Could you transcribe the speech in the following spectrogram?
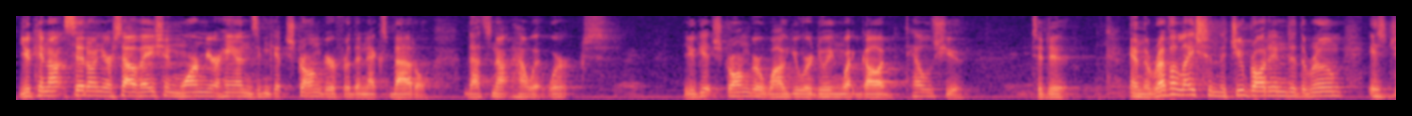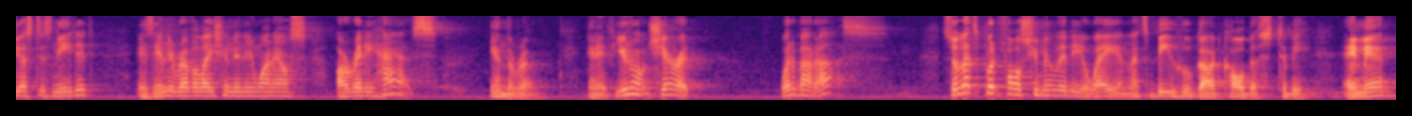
You cannot sit on your salvation, warm your hands, and get stronger for the next battle. That's not how it works. You get stronger while you are doing what God tells you to do. And the revelation that you brought into the room is just as needed as any revelation anyone else already has in the room. And if you don't share it, what about us? So let's put false humility away and let's be who God called us to be. Amen?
